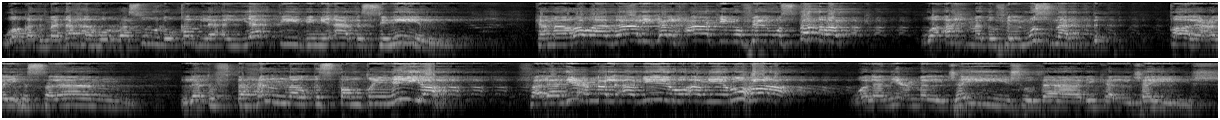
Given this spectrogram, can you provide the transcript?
وقد مدحه الرسول قبل أن يأتي بمئات السنين. كما روى ذلك الحاكم في المستدرك وأحمد في المسند. قال عليه السلام لتفتحن القسطنطينية فلنعم الأمير أميرها ولنعم الجيش ذلك الجيش.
